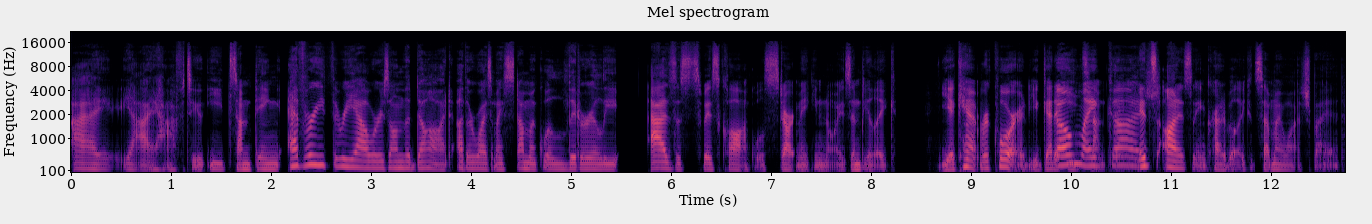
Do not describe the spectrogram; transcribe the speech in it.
I, yeah, I have to eat something every three hours on the dot. Otherwise, my stomach will literally, as a Swiss clock, will start making noise and be like, you can't record. You gotta Oh eat my something. gosh. It's honestly incredible. I could set my watch by it.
